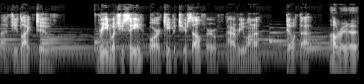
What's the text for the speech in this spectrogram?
Uh, if you'd like to read what you see or keep it to yourself or however you want to deal with that. I'll read it.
